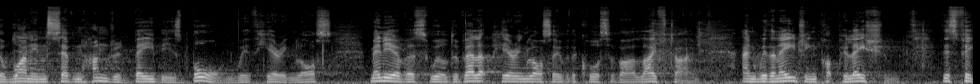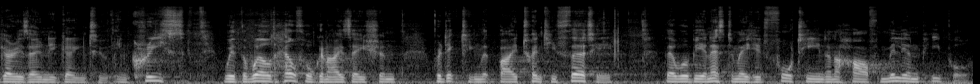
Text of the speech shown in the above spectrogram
the one in 700 babies born with hearing loss, many of us will develop hearing loss over the course of our lifetime. And with an aging population, this figure is only going to increase, with the World Health Organization predicting that by 2030, there will be an estimated 14.5 million people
